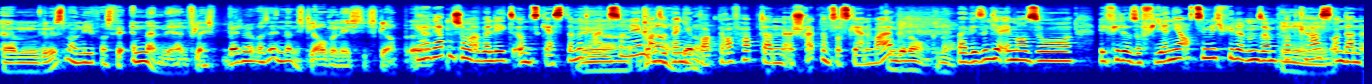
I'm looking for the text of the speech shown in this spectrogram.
Ähm, wir wissen noch nicht, was wir ändern werden. Vielleicht werden wir was ändern. Ich glaube nicht. Ich glaube. Äh, Ja, wir hatten schon mal überlegt, uns Gäste mit Ja, reinzunehmen. genau, also wenn ihr genau. Bock drauf habt, dann äh, schreibt uns das gerne mal. Genau, genau. Weil wir sind ja immer so, wir philosophieren ja auch ziemlich viel in unserem Podcast Mhm. und dann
